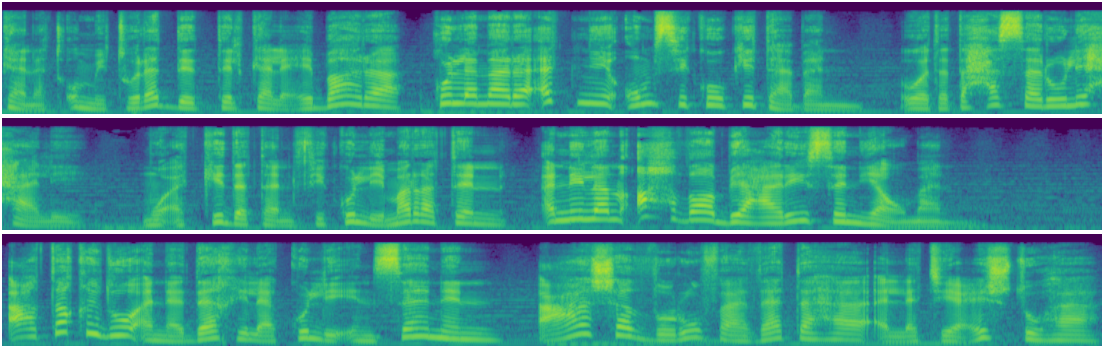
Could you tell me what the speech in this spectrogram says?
كانت أمي تردد تلك العبارة كلما رأتني أمسك كتابا وتتحسر لحالي. مؤكدة في كل مرة أني لن أحظى بعريس يوما. أعتقد أن داخل كل إنسان عاش الظروف ذاتها التي عشتها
